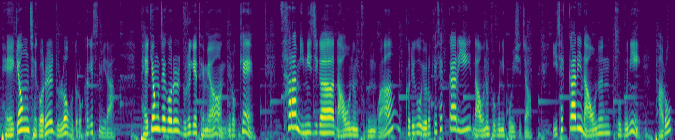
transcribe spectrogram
배경 제거를 눌러보도록 하겠습니다. 배경 제거를 누르게 되면 이렇게 사람 이미지가 나오는 부분과 그리고 이렇게 색깔이 나오는 부분이 보이시죠? 이 색깔이 나오는 부분이 바로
